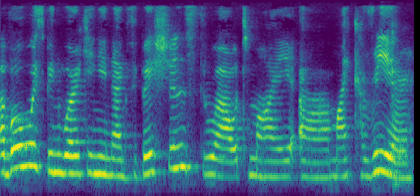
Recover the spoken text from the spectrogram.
I've always been working in exhibitions throughout my uh, my career.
